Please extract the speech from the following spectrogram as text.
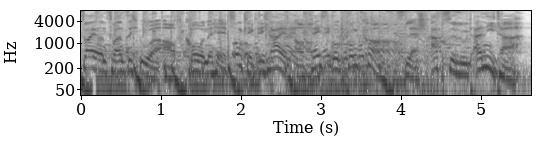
22 Uhr auf Krone Hit. Und klick dich rein auf facebook.com slash absolutanita.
